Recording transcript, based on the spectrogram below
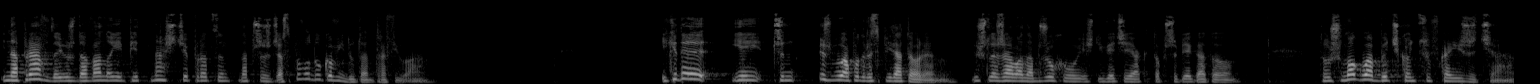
i naprawdę już dawano jej 15% na przeżycia. Z powodu COVID-u tam trafiła. I kiedy jej, czy już była pod respiratorem, już leżała na brzuchu, jeśli wiecie, jak to przebiega, to, to już mogła być końcówka jej życia.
